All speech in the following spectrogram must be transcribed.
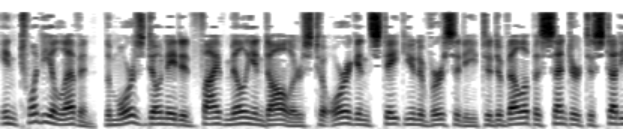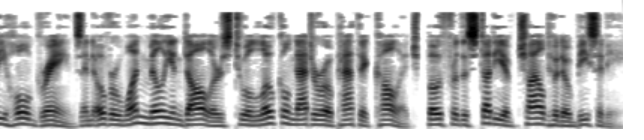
In 2011, the Moores donated $5 million to Oregon State University to develop a center to study whole grains and over $1 million to a local naturopathic college, both for the study of childhood obesity.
